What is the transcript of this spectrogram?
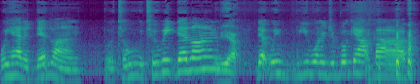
We had a deadline, a two two week deadline yeah, that we you wanted your book out by.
